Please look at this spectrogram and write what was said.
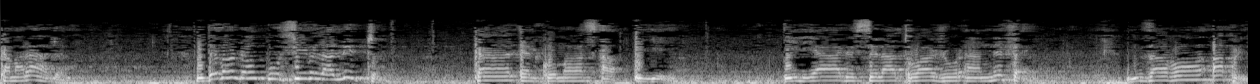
Camarades, nous devons donc poursuivre la lutte, car elle commence à payer. Il y a de cela trois jours en effet, nous avons appris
